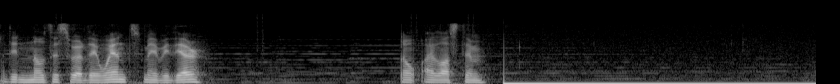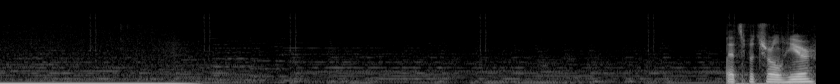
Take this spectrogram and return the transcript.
I didn't notice where they went, maybe there. No, I lost them. Let's patrol here.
